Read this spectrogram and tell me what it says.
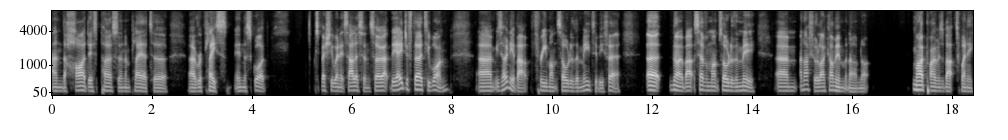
and the hardest person and player to uh, replace in the squad, especially when it's Alisson. So at the age of 31, um, he's only about three months older than me, to be fair. Uh, no, about seven months older than me. Um, and I feel like I'm in, but no, I'm not. My prime is about 20,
